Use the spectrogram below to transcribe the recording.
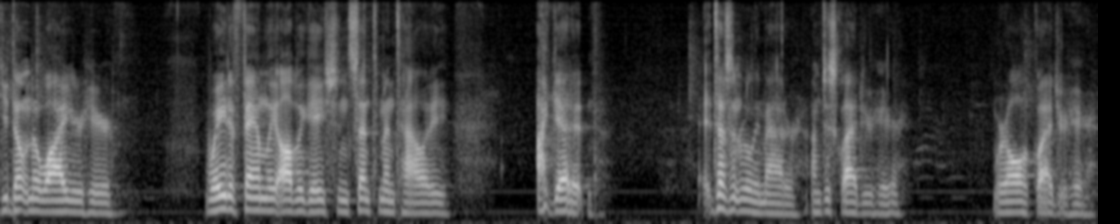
you don't know why you're here. Weight of family obligation, sentimentality. I get it. It doesn't really matter. I'm just glad you're here. We're all glad you're here.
